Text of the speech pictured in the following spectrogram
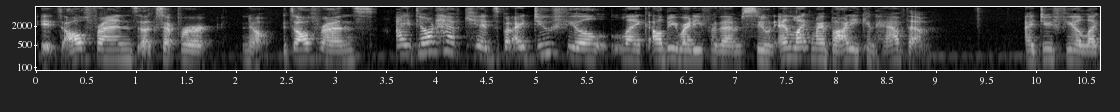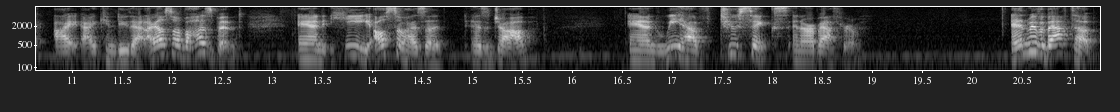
It's all friends, except for no, it's all friends. I don't have kids, but I do feel like I'll be ready for them soon, and like my body can have them. I do feel like I, I can do that. I also have a husband, and he also has a has a job, and we have two sinks in our bathroom, and we have a bathtub.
